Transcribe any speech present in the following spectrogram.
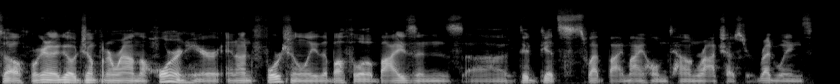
So we're going to go jumping around the horn here. And unfortunately, the Buffalo Bisons uh, did get swept by my hometown, Rochester Red Wings,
